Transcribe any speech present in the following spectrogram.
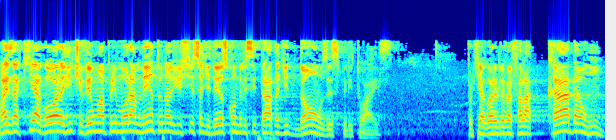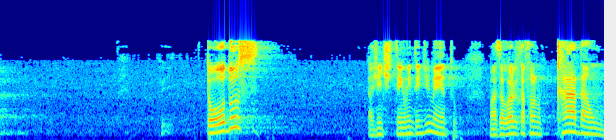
Mas aqui agora a gente vê um aprimoramento na justiça de Deus quando ele se trata de dons espirituais. Porque agora ele vai falar cada um. Todos, a gente tem um entendimento, mas agora ele está falando cada um.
